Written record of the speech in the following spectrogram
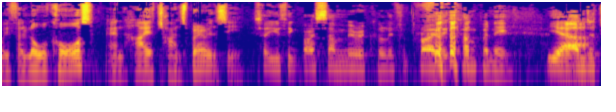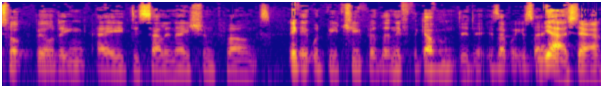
with a lower cost and higher transparency. So you think by some miracle, if a private company yeah. undertook building a desalination plant, it, it, would be cheaper than if the government did it. Is that what you're saying? Yes, yeah,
